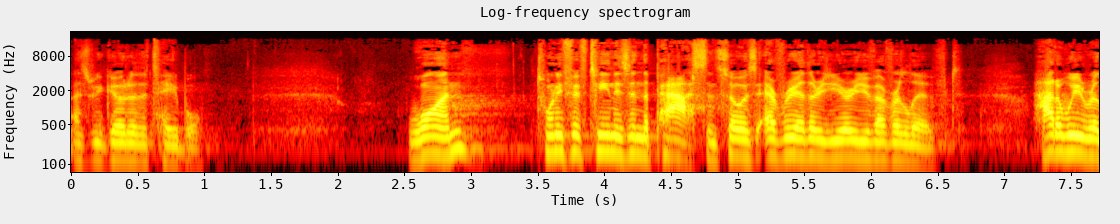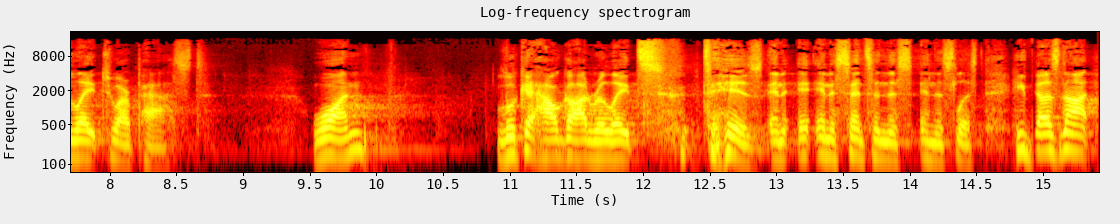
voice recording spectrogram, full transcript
as we go to the table? One, 2015 is in the past, and so is every other year you've ever lived. How do we relate to our past? One, look at how God relates to his in, in a sense in this, in this list. He does, not,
